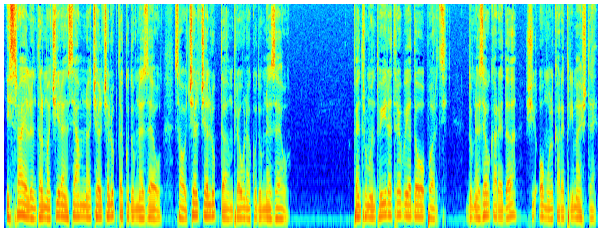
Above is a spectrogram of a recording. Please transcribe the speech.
Israel în tălmăcire înseamnă cel ce luptă cu Dumnezeu sau cel ce luptă împreună cu Dumnezeu. Pentru mântuire trebuie două părți, Dumnezeu care dă și omul care primește.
